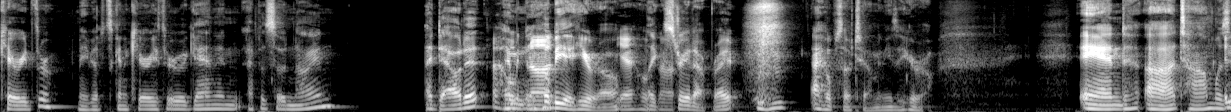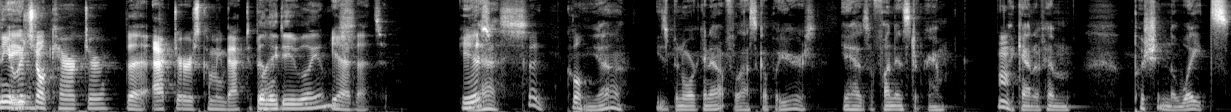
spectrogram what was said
carried through. Maybe it's going to carry through again in episode 9. I doubt it. I hope mean, he'll be a hero. Yeah, like not. straight up, right? hmm I hope so too. I mean, he's a hero. And uh, Tom was In the able- original character, the actor is coming back to play. Billy Dee Williams. Yeah, that's it. He is Yes. good. Cool. Yeah, he's been working out for the last couple of years. He has a fun Instagram Hmm. account of him pushing the weights.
